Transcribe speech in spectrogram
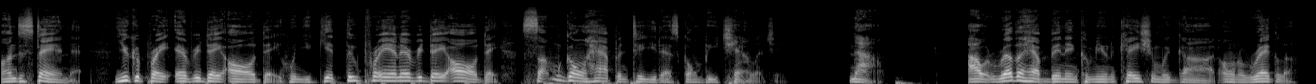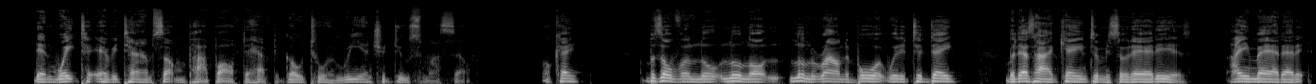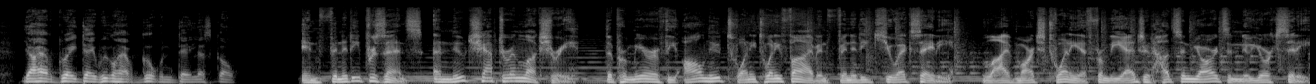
Understand that. You could pray every day, all day. When you get through praying every day, all day, something gonna happen to you that's gonna be challenging. Now, I would rather have been in communication with God on a regular than wait till every time something pop off to have to go to and reintroduce myself. Okay? I was over a little, little, little around the board with it today, but that's how it came to me. So there it is. I ain't mad at it. Y'all have a great day. We're gonna have a good one today. Let's go. Infiniti presents a new chapter in luxury, the premiere of the all new 2025 Infiniti QX80, live March 20th from the edge at Hudson Yards in New York City,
